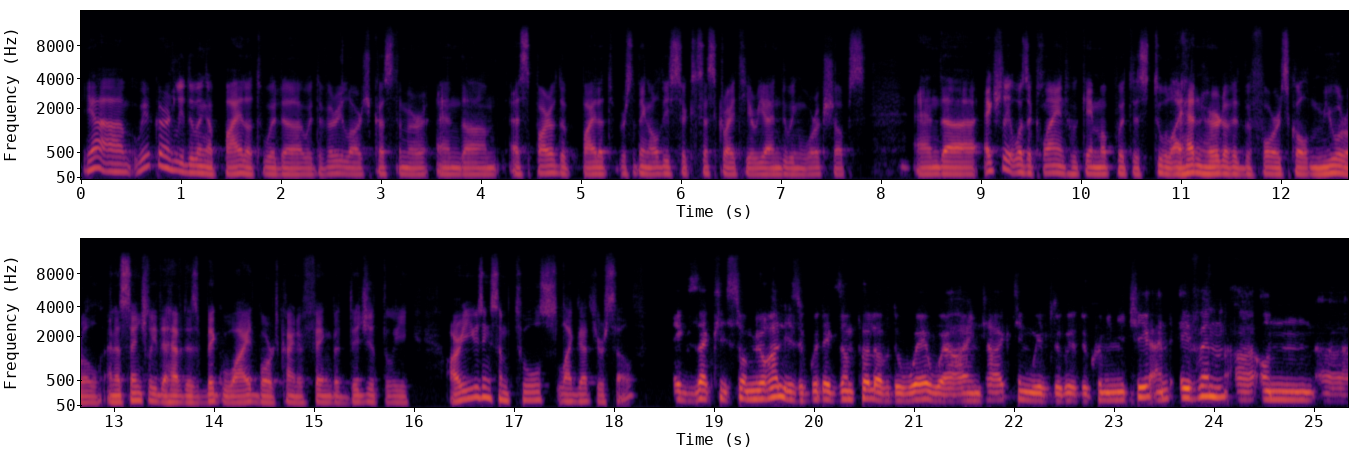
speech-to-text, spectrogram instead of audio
Yeah, um, we're currently doing a pilot with uh, with a very large customer, and um, as part of the pilot, we're setting all these success criteria and doing workshops. And uh, actually, it was a client who came up with this tool. I hadn't heard of it before. It's called Mural, and essentially, they have this big whiteboard kind of thing, but digitally. Are you using some tools like that yourself? Exactly. So Mural is a good example of the way we are interacting with the, the community. And even uh, on uh,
